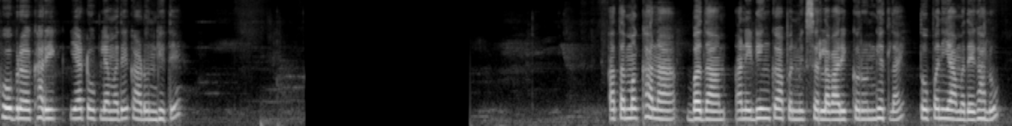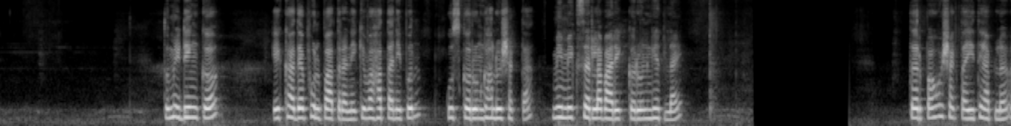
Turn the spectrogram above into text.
खोबरं खारीक या टोपल्यामध्ये काढून घेते. आता मखाना बदाम आणि डिंक आपण मिक्सरला बारीक करून घेतला आहे तो पण यामध्ये घालू. तुम्ही डिंक एखाद्या फुलपात्राने किंवा हाताने पण कुस करून घालू शकता. मी मिक्सरला बारीक करून घेतला आहे तर पाहू शकता इथे आपलं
